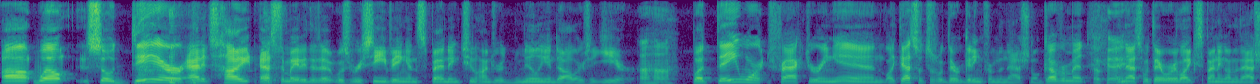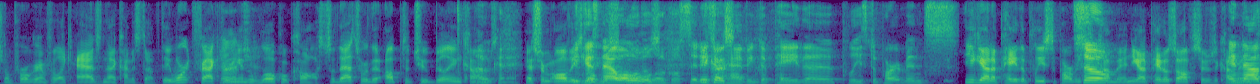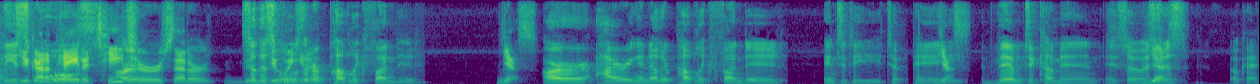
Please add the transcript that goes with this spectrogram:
uh, well, so Dare at its height estimated that it was receiving and spending 200 million dollars a year. Uh huh. But they weren't factoring in like that's just what they were getting from the national government, Okay. and that's what they were like spending on the national program for like ads and that kind of stuff. They weren't factoring in the local costs, so that's where the up to two billion comes. Okay. It's from all these Because now all the local cities because are having to pay the police departments. you got to pay the police departments So- to come in. You got to pay those officers to come And in. now these you got to pay the schools are- teachers that are So the schools that it. are public funded Yes. are hiring another public funded entity to pay Yes. them to come in. And so it's Yes. just okay.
